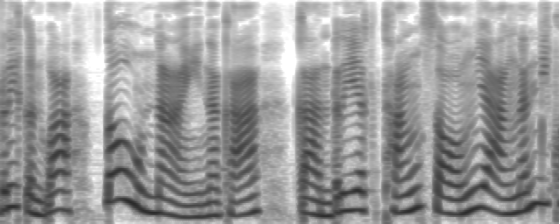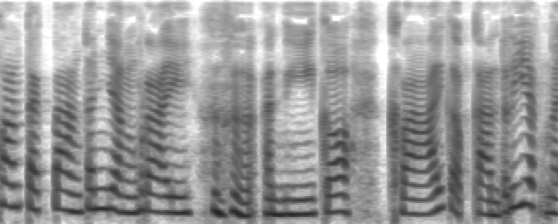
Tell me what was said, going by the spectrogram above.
เรียกกันว่า เต้าไหนนะคะ การเรียกทั้งสองอย่างนั้นมีความแตกต่างกันอย่างไร อันนี้ก็คล้ายกับการเรียกใน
